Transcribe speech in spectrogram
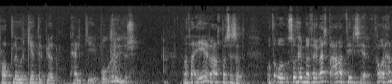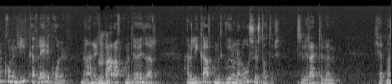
Hrollaugur, Ketilbjörn, Helgi og Auður. Þannig að það eru alltaf sem sagt og, og svo þegar maður fyrir að velta Arab fyrir sér þá er hann komin líka fleiri konum. Menn hann er ekki Mhm. bara afkomandi Auðar hann er líka afkomandi Guðrúnar Ósjöstóttur sem við rættum um hérna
